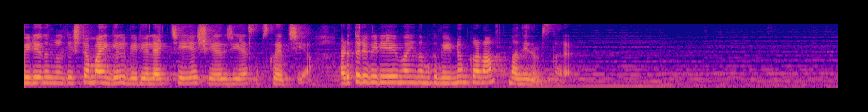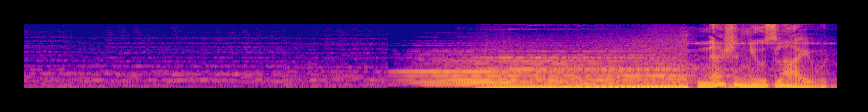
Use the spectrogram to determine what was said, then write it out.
വീഡിയോ നിങ്ങൾക്ക് ഇഷ്ടമായെങ്കിൽ വീഡിയോ ലൈക്ക് ചെയ്യുക ഷെയർ ചെയ്യുക സബ്സ്ക്രൈബ് ചെയ്യുക. അടുത്തൊരു വീഡിയോയുമായി നമുക്ക് വീണ്ടും കാണാം. നന്ദി നമസ്കാരം. National news live.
